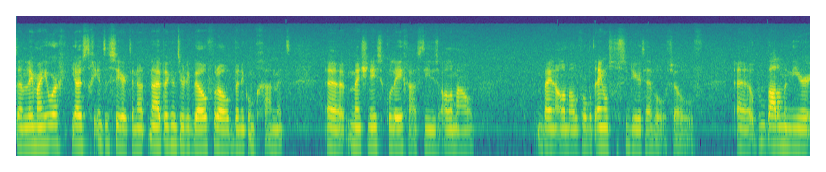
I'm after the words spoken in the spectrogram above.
Zijn alleen maar heel erg juist geïnteresseerd. En nou, nou heb ik natuurlijk wel, vooral ben ik omgegaan met eh, mijn Chinese collega's, die dus allemaal, bijna allemaal bijvoorbeeld Engels gestudeerd hebben of zo. Of eh, op een bepaalde manier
